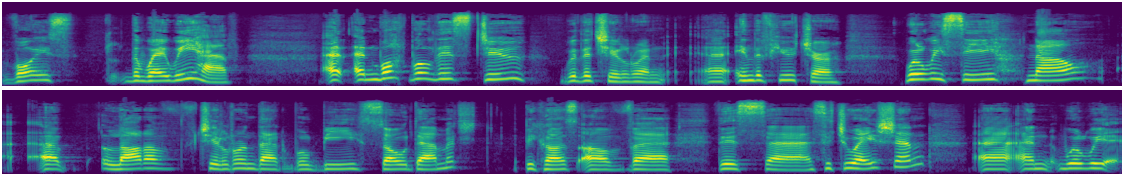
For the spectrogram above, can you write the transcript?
voice the way we have. And, and what will this do with the children uh, in the future? Will we see now a, a, lot of children that will be so damaged because of uh, this uh, situation? Uh, and will we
